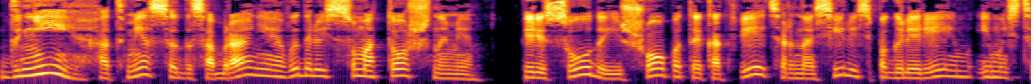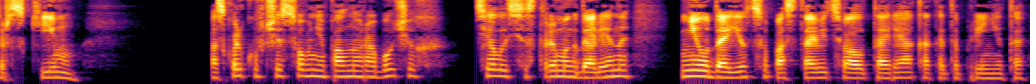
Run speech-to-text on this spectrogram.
Дни от мессы до собрания выдались суматошными, Пересуды и шепоты, как ветер, носились по галереям и мастерским. Поскольку в часовне полно рабочих, тело сестры Магдалены не удается поставить у алтаря, как это принято,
